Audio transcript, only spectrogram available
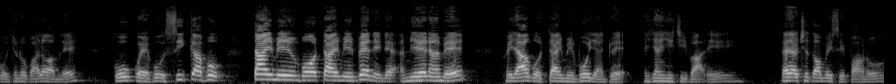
ကိုကျွန်တော်ဘာလုပ်ရမလဲကိုးကွယ်ဖို့စီကပ်ဖို့တိုင်ပင်ပေါ်တိုင်ပင်ဘက်နေတဲ့အမြဲတမ်းပဲဖခင်ကိုတိုင်ပင်ဖို့ရန်အတွက်အရန်ရည်ကြီးပါတယ်ဒါကြောင့်ချစ်တော်မိတ်ဆွေပေါင်းတို့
